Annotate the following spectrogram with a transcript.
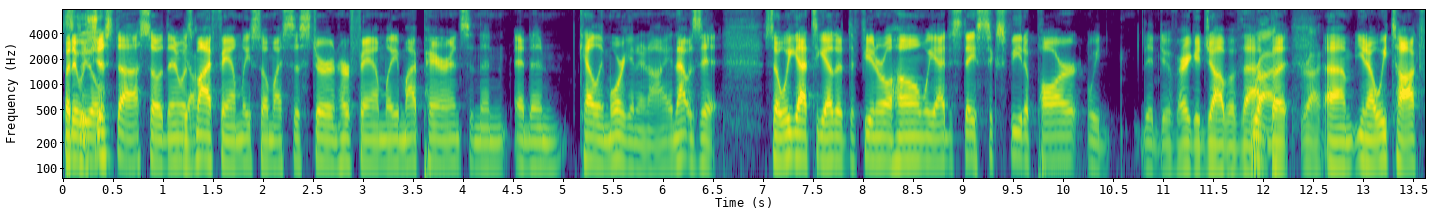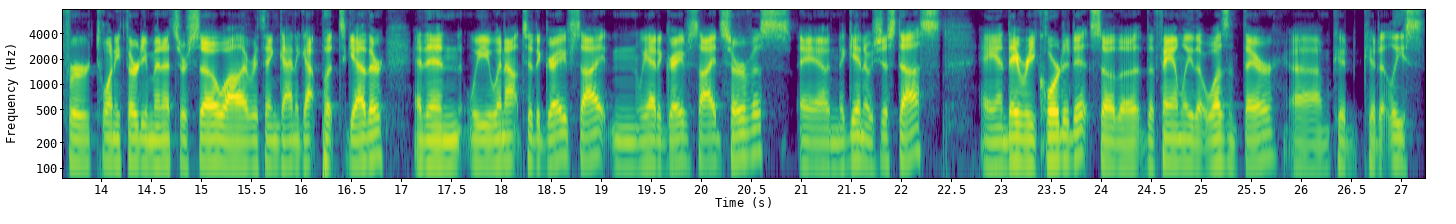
but it was just us. So then it was Yeah. my family. So my sister and her family, my parents, and then and then Kelly Morgan and I, and that was it. So we got together at the funeral home. We had to stay six feet apart. We didn't do a very good job of that, Right, but right. um, you know, we talked for 20, 30 minutes or so while everything kind of got put together. And then we went out to the gravesite and we had a graveside service. And again, it was just us. And they recorded it so the, the family that wasn't there um, could, could at least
